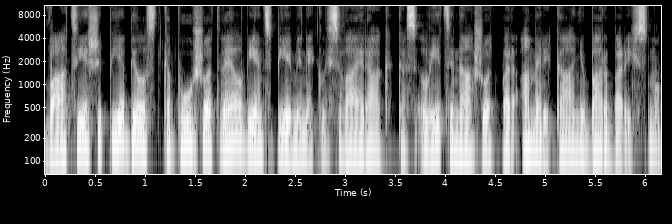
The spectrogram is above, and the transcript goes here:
Vācieši piebilst, ka būšot vēl viens piemineklis vairāk, kas liecināšot par amerikāņu barbarismu.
